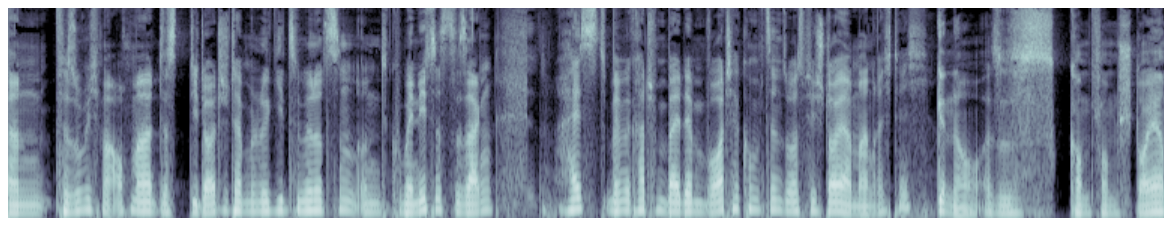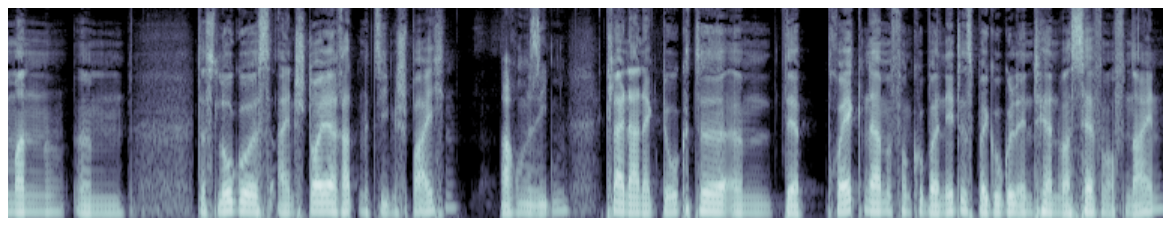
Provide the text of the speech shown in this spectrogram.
dann versuche ich mal auch mal das, die deutsche Terminologie zu benutzen und Kubernetes zu sagen. Heißt, wenn wir gerade schon bei dem Wort herkommen, sind sowas wie Steuermann, richtig? Genau, also es kommt vom Steuermann. Ähm, das Logo ist ein Steuerrad mit sieben Speichen. Warum sieben? Kleine Anekdote, ähm, der Projektname von Kubernetes bei Google intern war Seven of Nine.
